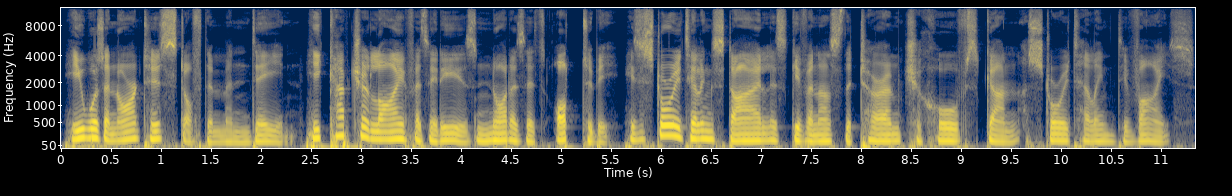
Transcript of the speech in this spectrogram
He was an artist of the mundane. He captured life as it is, not as it ought to be. His storytelling style has given us the term Chekhov's gun, a storytelling device.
